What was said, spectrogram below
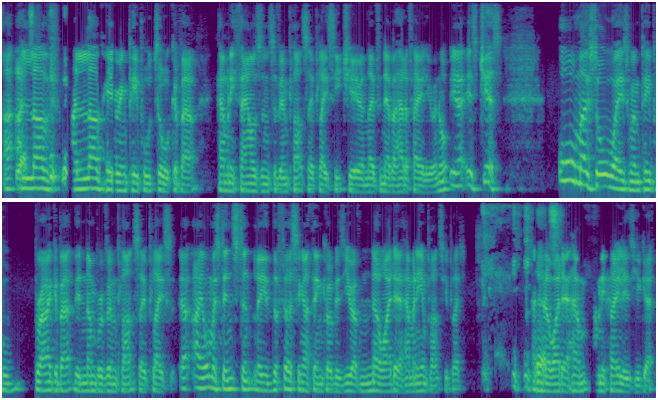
I, yes. I love I love hearing people talk about how many thousands of implants they place each year and they've never had a failure. And all, you know, it's just almost always when people brag about the number of implants they place, I almost instantly the first thing I think of is you have no idea how many implants you place, yes. and no idea how, how many failures you get.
